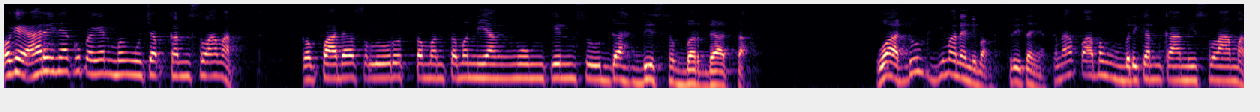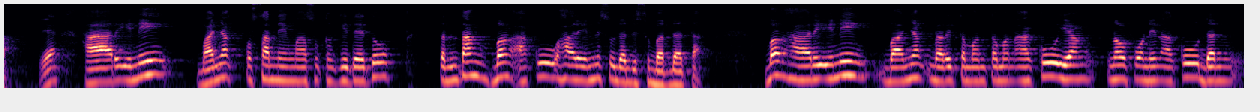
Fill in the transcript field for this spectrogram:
Oke hari ini aku pengen mengucapkan selamat kepada seluruh teman-teman yang mungkin sudah disebar data. Waduh gimana nih bang ceritanya kenapa abang memberikan kami selamat ya hari ini banyak pesan yang masuk ke kita itu tentang bang aku hari ini sudah disebar data. Bang hari ini banyak dari teman-teman aku yang nelponin aku dan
